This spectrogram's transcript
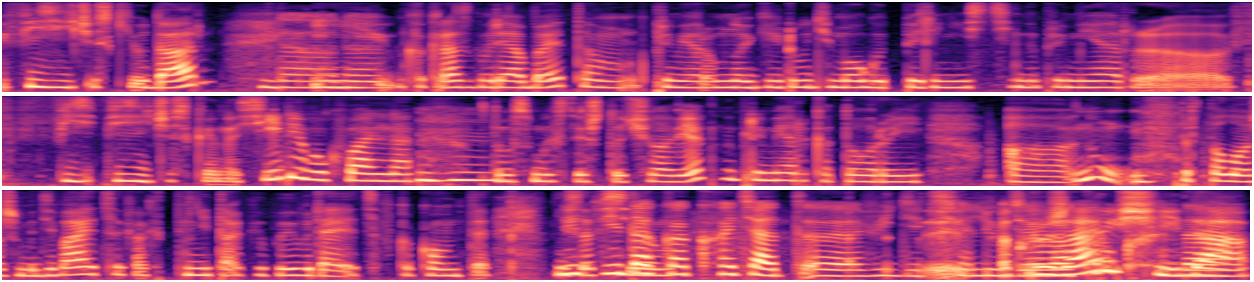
физический удар. Да, и да. как раз говоря об этом, к примеру, многие люди могут перенести, например, э, физи- физическое насилие буквально, mm-hmm. в том смысле, что человек, например, который, э, ну, предположим, одевается как-то не так и появляется в каком-то не, не совсем... Не так, как хотят э, видеть э, люди Окружающие, вокруг, да. да.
